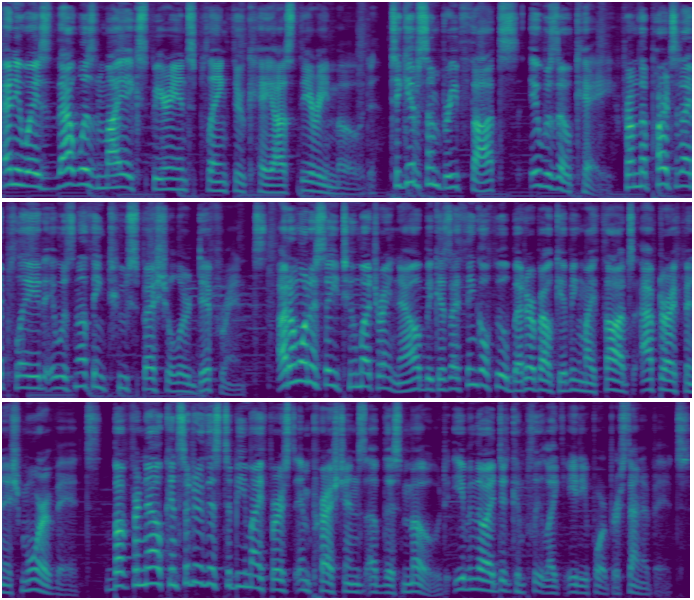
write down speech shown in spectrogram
Anyways, that was my experience playing through Chaos Theory mode. To give some brief thoughts, it was okay. From the parts that I played, it was nothing too special or different. I don't want to say too much right now because I think I'll feel better about giving my thoughts after I finish more of it. But for now, consider this to be my first impressions of this mode, even though I did complete like 84% of it.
